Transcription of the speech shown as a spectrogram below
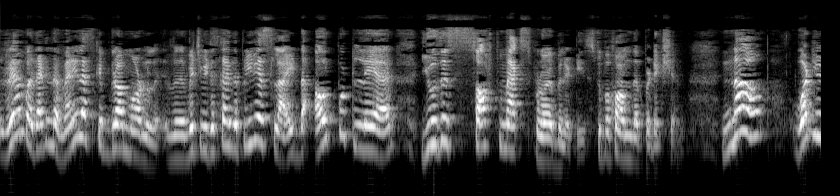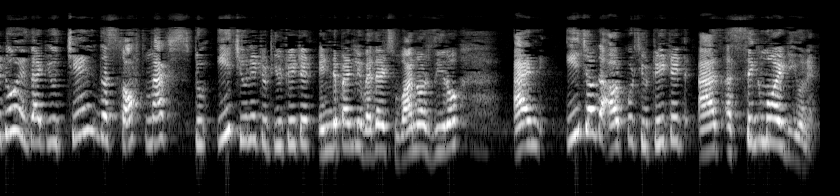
remember that in the vanilla skipgram model, uh, which we discussed in the previous slide, the output layer uses softmax probabilities to perform the prediction. Now, what you do is that you change the softmax to each unit you, treat it independently, whether it's 1 or 0, and each of the outputs you treat it as a sigmoid unit.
